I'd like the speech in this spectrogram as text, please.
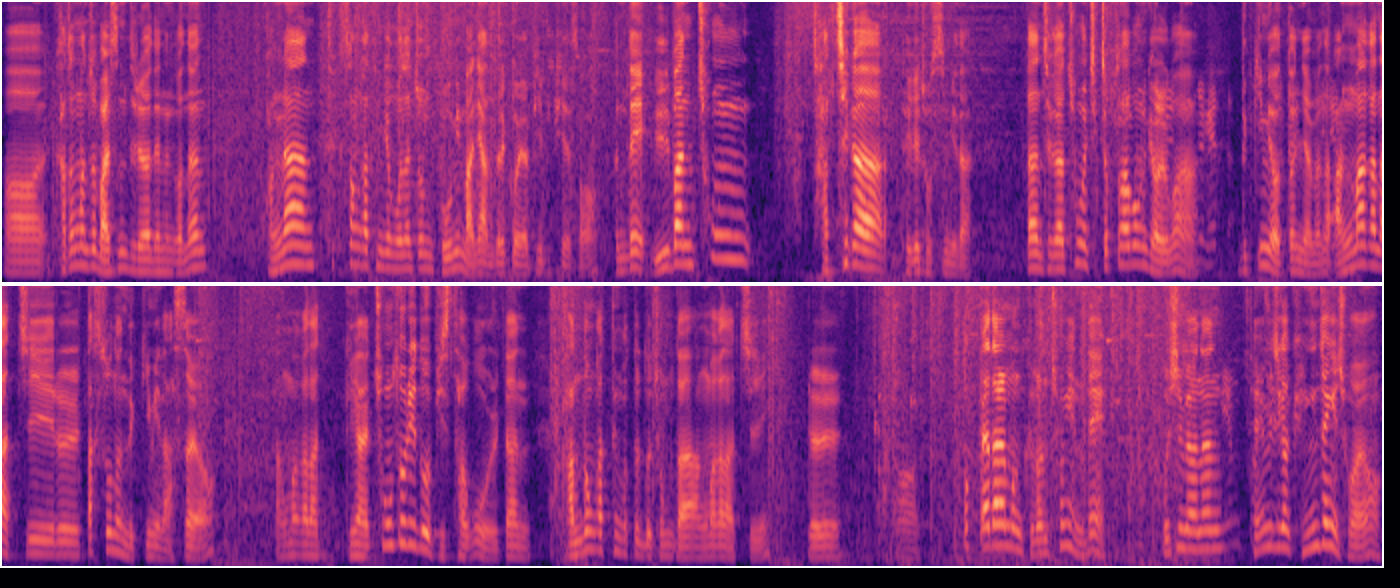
어, 가장 먼저 말씀드려야 되는 거는 광란 특성 같은 경우는 좀 도움이 많이 안 될 거예요 PVP에서. 근데 일반 총 자체가 되게 좋습니다. 일단 제가 총을 직접 쏴본 결과 느낌이 어떻냐면 악마가 낫지를 딱 쏘는 느낌이 났어요. 악마가 낫 그냥 총소리도 비슷하고 일단 반동 같은 것들도 전부 다 악마가 낫지를 어, 똑 빼닮은 그런 총인데 보시면은 데미지가 굉장히 좋아요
